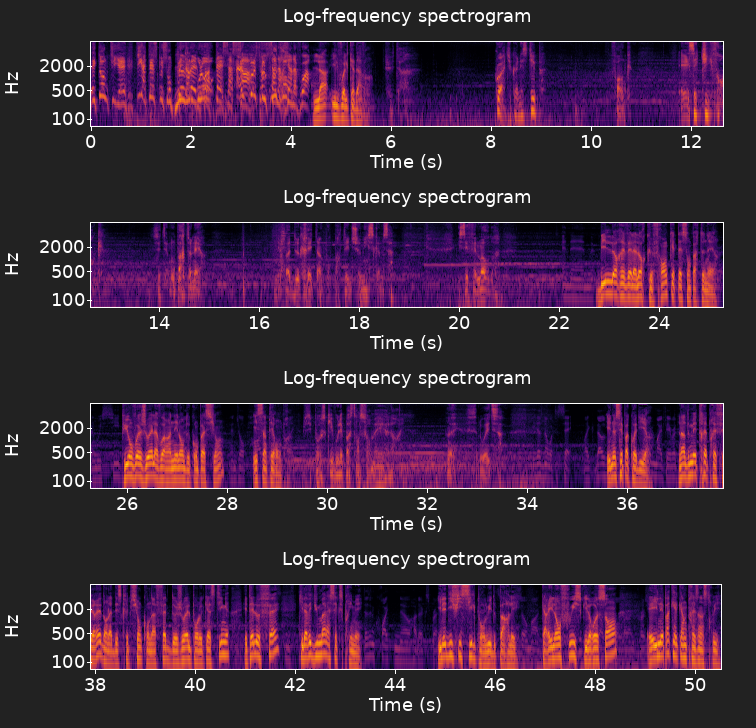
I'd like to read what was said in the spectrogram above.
Et tant que tu y es, dis à Tess que son Ne putain de mêle boulot... pas Tess à ça Elle peut s'en Tout ça n'a rien à voir Là, ils voient le cadavre. Putain. Quoi, tu connais ce type? Franck, Et c'est qui, Franck c'était mon partenaire. Il n'y a pas deux crétins pour porter une chemise comme ça. Il s'est fait mordre. Bill leur révèle alors que Frank était son partenaire. Puis on voit Joël avoir un élan de compassion et s'interrompre. Je suppose qu'il voulait pas se transformer, alors. Ouais, ça doit être ça. Il ne sait pas quoi dire. L'un de mes traits préférés dans la description qu'on a faite de Joël pour le casting était le fait qu'il avait du mal à s'exprimer. Il est difficile pour lui de parler, car il enfouit ce qu'il ressent et il n'est pas quelqu'un de très instruit.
